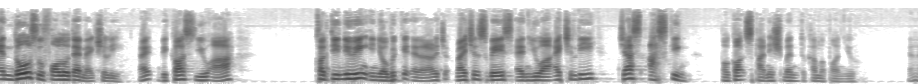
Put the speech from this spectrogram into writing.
and those who follow them actually, right? Because you are continuing in your wicked and righteous ways and you are actually just asking for God's punishment to come upon you. Yeah?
